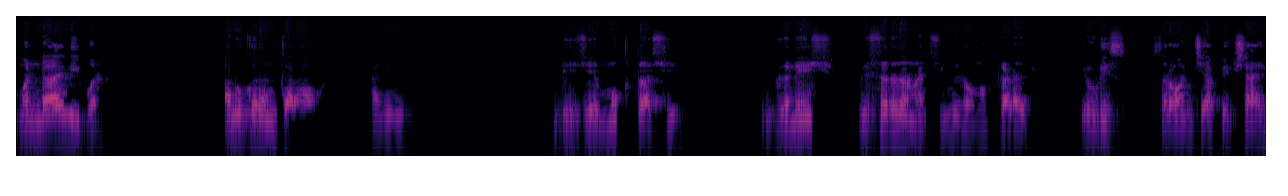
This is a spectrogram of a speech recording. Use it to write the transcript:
मंडळांनी पण अनुकरण करावं. आणि डीजे मुक्त अशी गणेश विसर्जनाची मिरवणूक काढावी एवढीच सर्वांची अपेक्षा आहे.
